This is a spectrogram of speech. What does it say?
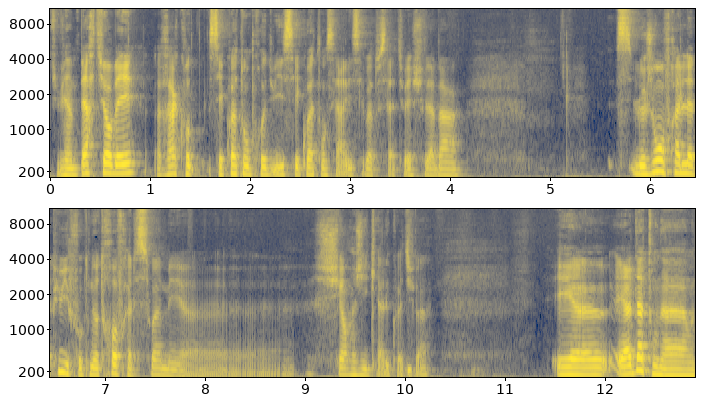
tu viens me perturber, raconte, c'est quoi ton produit, c'est quoi ton service, c'est quoi tout ça. Tu vois, je suis là-bas. Le jour où on fera de la pub, il faut que notre offre, elle soit, mais euh, chirurgicale, quoi, tu vois. Euh, et, à date, on n'a on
